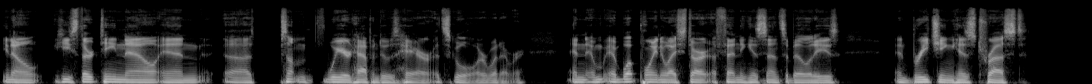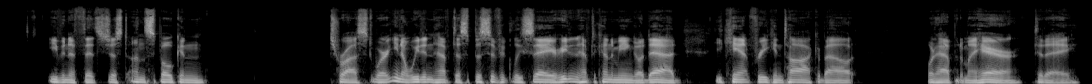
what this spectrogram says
you know he's 13 now and uh something weird happened to his hair at school or whatever. And, and at what point do i start offending his sensibilities and breaching his trust even if it's just unspoken trust where you know we didn't have to specifically say or he didn't have to come to me and go dad you can't freaking talk about what happened to my hair today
